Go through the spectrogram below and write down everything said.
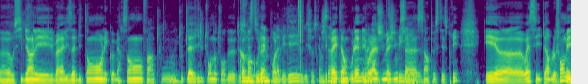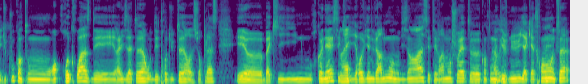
euh, aussi bien les, voilà, les habitants, les commerçants, enfin, tout, Oui. toute la ville tourne autour de, de Comme ce festival. Angoulême pour la BD ou des choses comme J'ai ça. pas été Angoulême, mais Ouais, voilà, j'imagine que ça, euh, c'est un peu cet esprit. Et euh, ouais, c'est hyper bluffant, mais du coup, quand on re- recroise des réalisateurs ou des producteurs euh, sur place et euh, bah, qui nous reconnaissent et Ouais. qui reviennent vers nous en nous disant ah c'était vraiment chouette euh, quand on Ah était oui. venu il y a 4 ans et tout ça.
